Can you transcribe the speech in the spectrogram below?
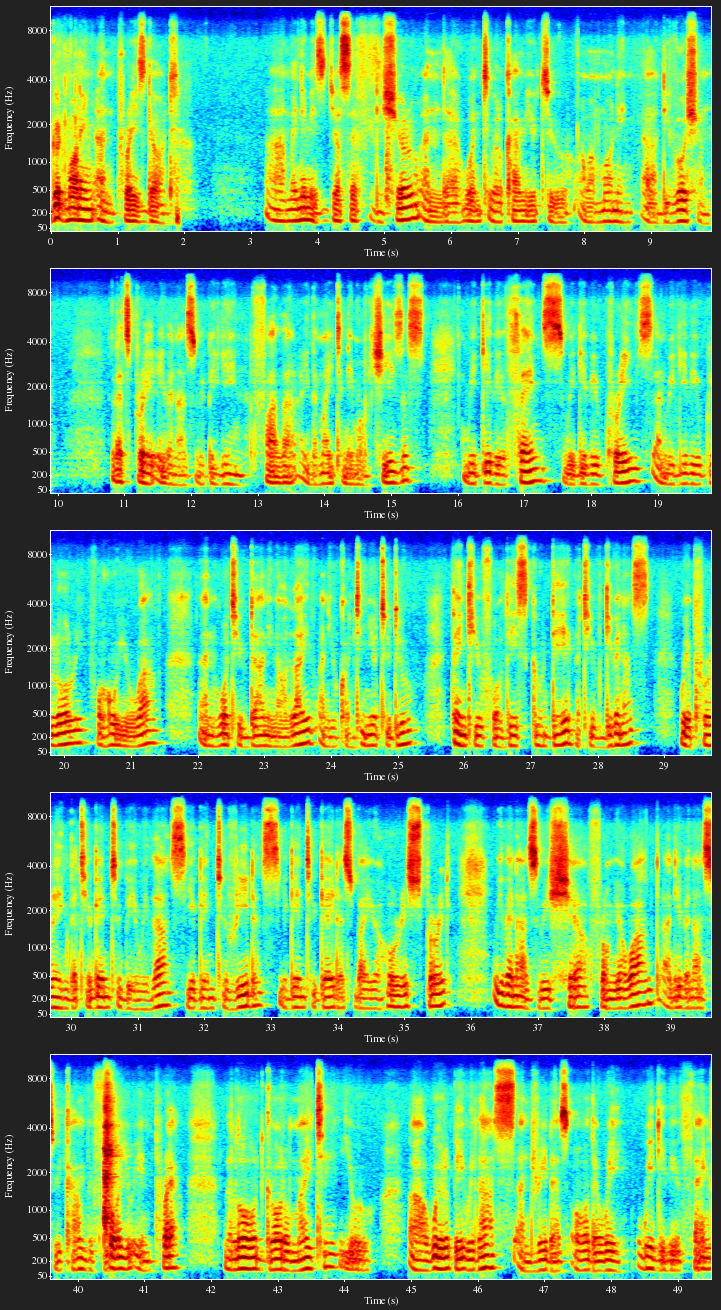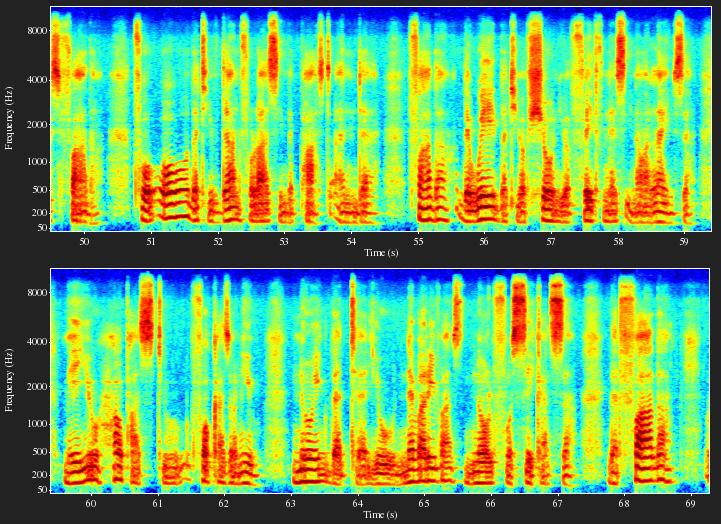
Good morning and praise God. Uh, my name is Joseph Gishuru and I uh, want to welcome you to our morning uh, devotion. Let's pray even as we begin. Father, in the mighty name of Jesus, we give you thanks, we give you praise, and we give you glory for who you are and what you've done in our life and you continue to do. Thank you for this good day that you've given us. We're praying that you're going to be with us, you're going to read us, you're going to guide us by your Holy Spirit, even as we share from your word and even as we come before you in prayer. The Lord God Almighty, you uh, will be with us and read us all the way. We give you thanks, Father, for all that you've done for us in the past and uh, Father, the way that you have shown your faithfulness in our lives, uh, may you help us to focus on you, knowing that uh, you never leave us nor forsake us. Uh, that, Father,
